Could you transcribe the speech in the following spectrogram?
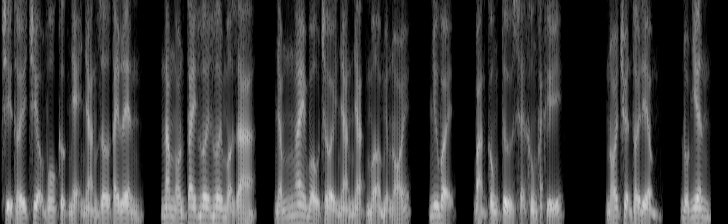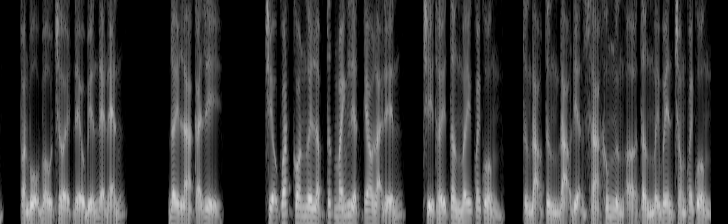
chỉ thấy triệu vô cực nhẹ nhàng giơ tay lên, năm ngón tay hơi hơi mở ra, nhắm ngay bầu trời nhàn nhạt mở miệng nói, như vậy, bản công tử sẽ không khách khí. Nói chuyện thời điểm, đột nhiên, toàn bộ bầu trời đều biến đè nén. Đây là cái gì? Triệu quát con ngươi lập tức mãnh liệt keo lại đến, chỉ thấy tầng mây quay cuồng, từng đạo từng đạo điện xà không ngừng ở tầng mây bên trong quay cuồng,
